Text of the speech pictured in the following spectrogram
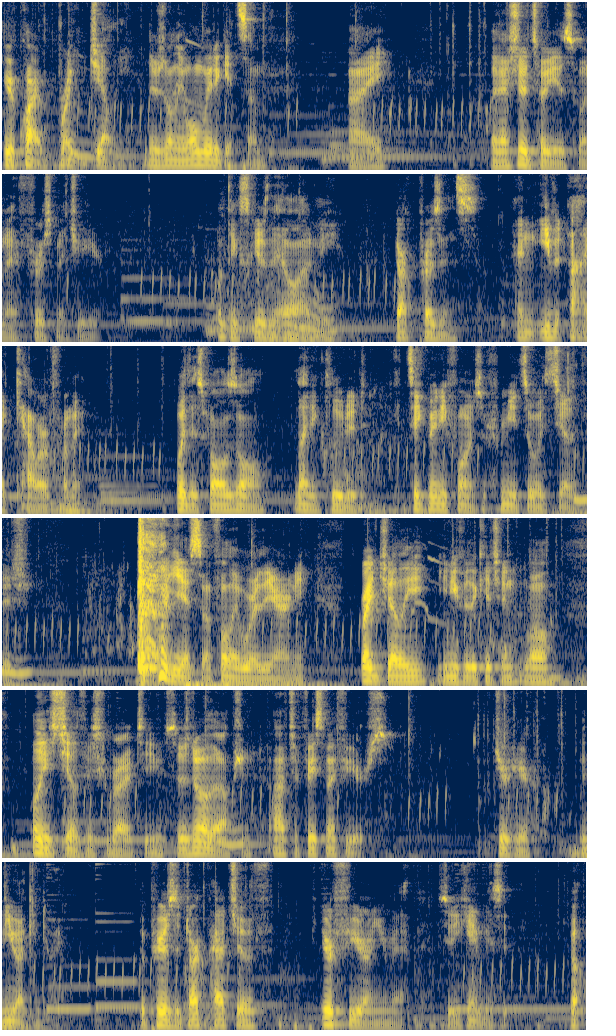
You require bright jelly. There's only one way to get some. I... Like, I should have told you this when I first met you here. One thing scares the hell out of me. Dark presence. And even I cower from it. Boy, this follows all, light included can take many forms, but for me it's always jellyfish. yes, I'm fully aware of the irony. Bright jelly you need for the kitchen, well, only these jellyfish can provide it to you, so there's no other option. I'll have to face my fears. But you're here. With you I can do it. It appears a dark patch of pure fear on your map, so you can't miss it. Go.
